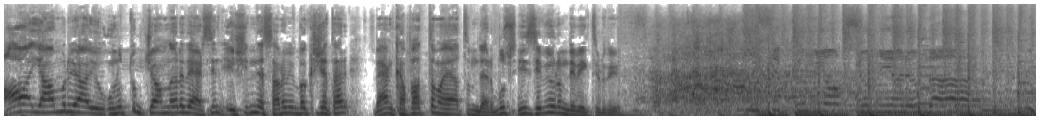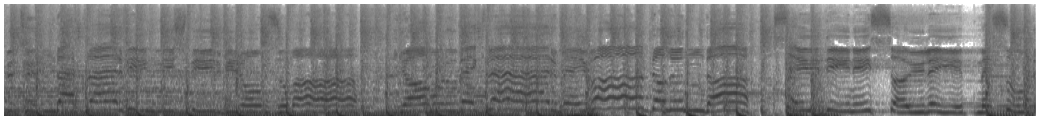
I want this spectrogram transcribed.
Aa yağmur yağıyor unuttuk camları dersin. Eşin de sana bir bakış atar. Ben kapattım hayatım der. Bu seni seviyorum demektir diyor. Söyleyip mesut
